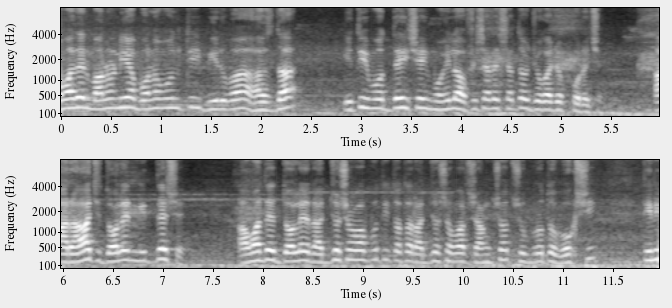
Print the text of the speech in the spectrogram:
আমাদের মাননীয় বনমন্ত্রী বীরভা হাসদা ইতিমধ্যেই সেই মহিলা অফিসারের সাথেও যোগাযোগ করেছেন। আর আজ দলের নির্দেশে আমাদের দলের রাজ্য সভাপতি তথা রাজ্যসভার সাংসদ সুব্রত বক্সি, তিনি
